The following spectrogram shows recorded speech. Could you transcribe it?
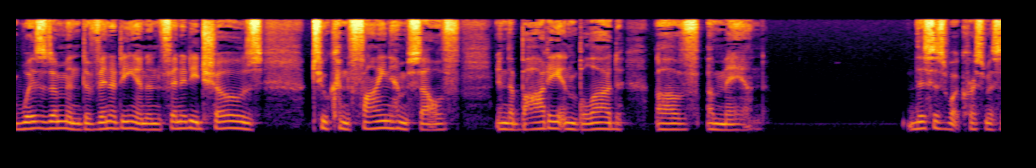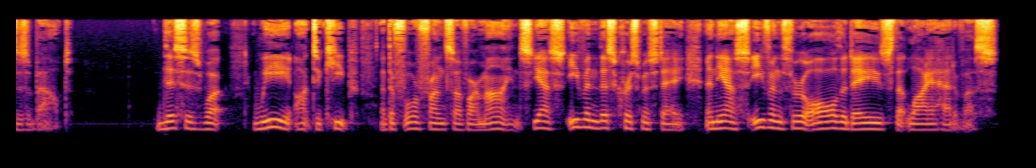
wisdom and divinity and infinity chose to confine himself in the body and blood of a man. This is what Christmas is about. This is what we ought to keep at the forefronts of our minds. Yes, even this Christmas day, and yes, even through all the days that lie ahead of us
